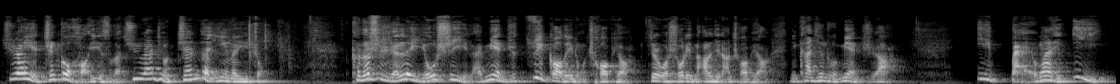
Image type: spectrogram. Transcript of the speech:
居然也真够好意思的，居然就真的印了一种，可能是人类有史以来面值最高的一种钞票，就是我手里拿的这张钞票，你看清楚面值啊，一百万亿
